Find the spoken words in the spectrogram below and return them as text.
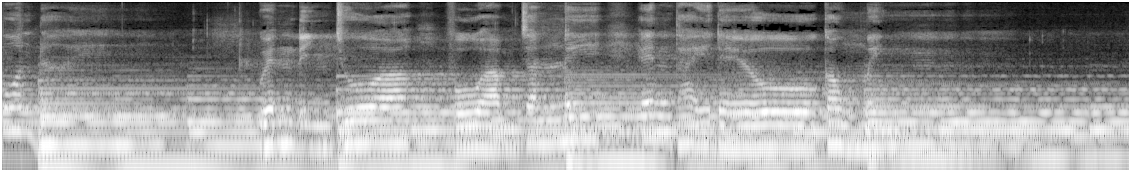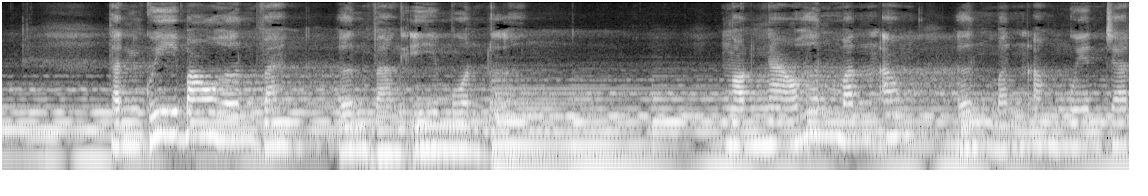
muôn đời. Quyết định chúa phù hợp chân lý, hết thầy đều công minh. Thần quý bao hơn vàng hơn vàng y muôn lượng. Ngọt ngào hơn mật ong, hơn mật ong nguyên chất.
